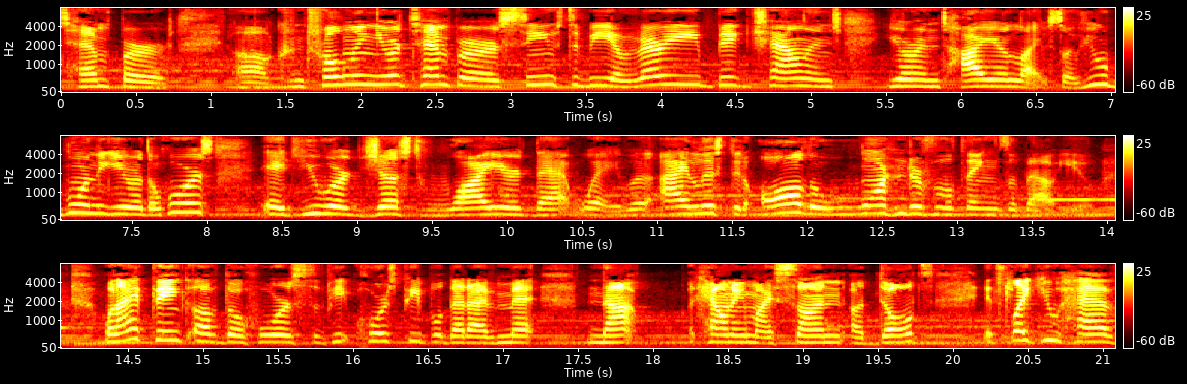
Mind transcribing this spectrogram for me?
tempered. Uh, controlling your temper seems to be a very big challenge your entire life. So if you were born the year of the horse, it, you were just wired that way. But I listed all the wonderful things about you. When I think of the horse, the pe- horse people that I've met, not counting my son, adults, it's like you have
